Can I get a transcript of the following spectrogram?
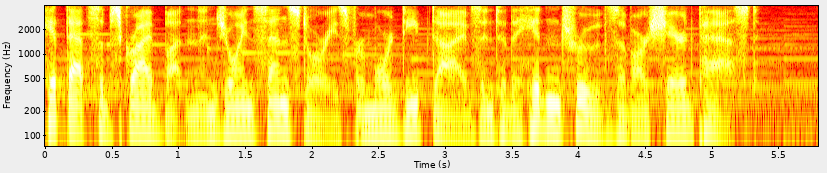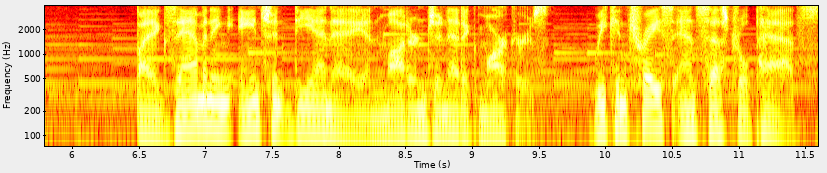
Hit that subscribe button and join SenStories for more deep dives into the hidden truths of our shared past. By examining ancient DNA and modern genetic markers, we can trace ancestral paths,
